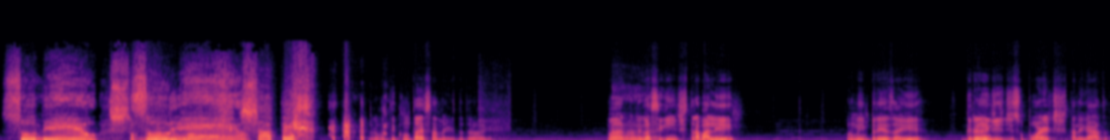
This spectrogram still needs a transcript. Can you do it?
Sumiu! Sumiu! Sumiu! Agora eu vou ter que contar essa merda, droga. Mano, o negócio é o seguinte, trabalhei por uma empresa aí, grande de suporte, tá ligado?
